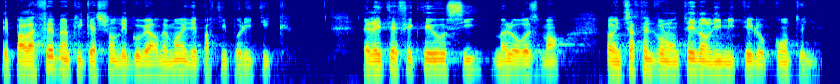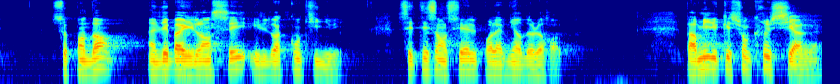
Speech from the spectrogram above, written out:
et par la faible implication des gouvernements et des partis politiques. Elle a été affectée aussi, malheureusement, par une certaine volonté d'en limiter le contenu. Cependant, un débat est lancé, il doit continuer. C'est essentiel pour l'avenir de l'Europe. Parmi les questions cruciales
